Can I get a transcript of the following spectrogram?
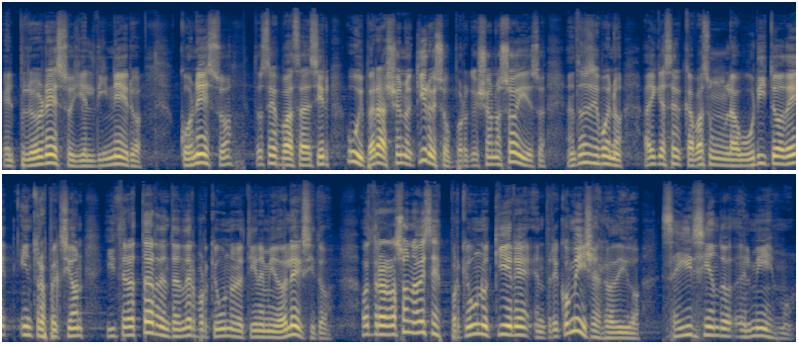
el progreso y el dinero con eso, entonces vas a decir, uy, pará, yo no quiero eso porque yo no soy eso. Entonces, bueno, hay que hacer capaz un laburito de introspección y tratar de entender por qué uno le tiene miedo al éxito. Otra razón a veces porque uno quiere, entre comillas lo digo, seguir siendo el mismo.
